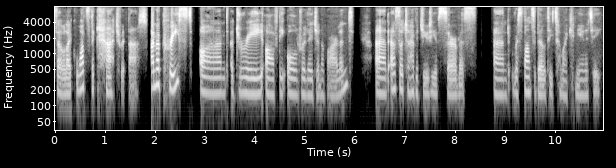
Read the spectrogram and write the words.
So, like, what's the catch with that? I'm a priest and a Draoí of the old religion of Ireland. And as such, I have a duty of service and responsibility to my community.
